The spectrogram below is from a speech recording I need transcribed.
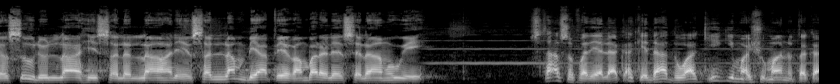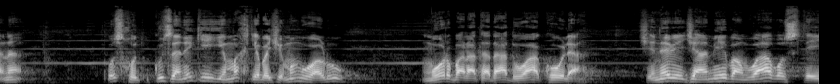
رسول الله صلی الله علیه وسلم بیا پیغمبر علیه السلام وی ستاسو په دې علاقه کې دا دعا کیږي ماشومانو ته که نه اوس خو کوزه نه کیږي مخکې به چې موږ واړو مور به راته دا دعا کوله چې نوې جامې به هم واغوستې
